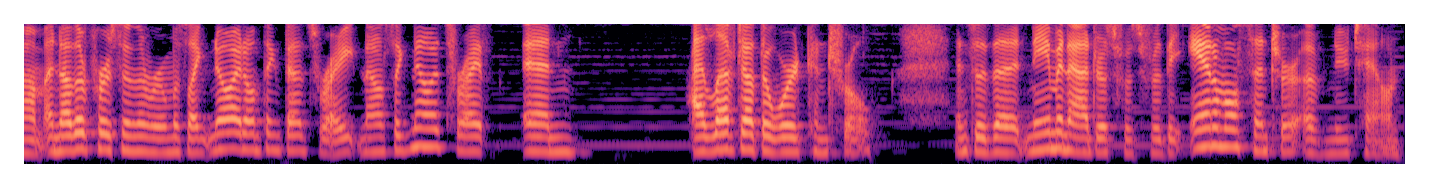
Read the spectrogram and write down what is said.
Um, another person in the room was like no i don't think that's right. And i was like no it's right. And i left out the word control. And so the name and address was for the animal center of newtown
